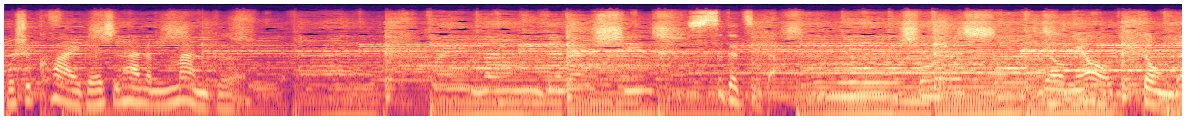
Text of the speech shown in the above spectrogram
不是快歌，是他的慢歌。四个字的，有没有懂的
